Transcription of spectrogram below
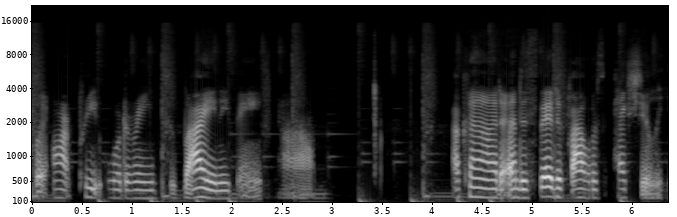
but aren't pre-ordering to buy anything. Um, I kind of understand if I was actually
